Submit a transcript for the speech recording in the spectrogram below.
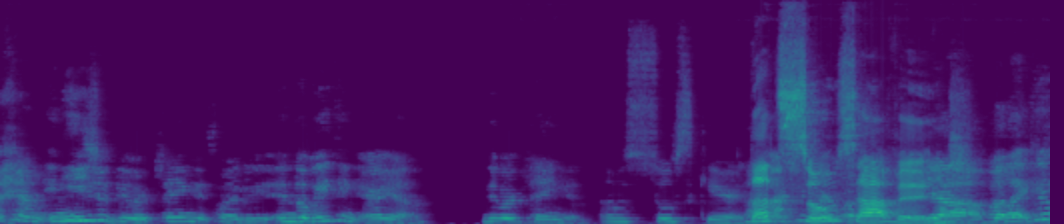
in Egypt, they were playing it while we in the waiting area. They were playing it. I was so scared. That's so savage. Yeah, but like it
